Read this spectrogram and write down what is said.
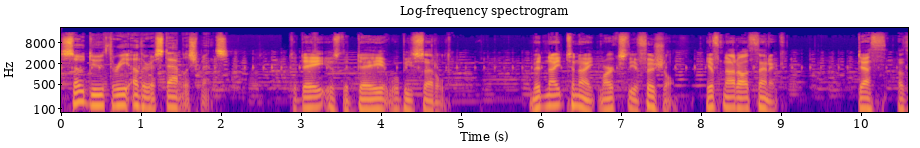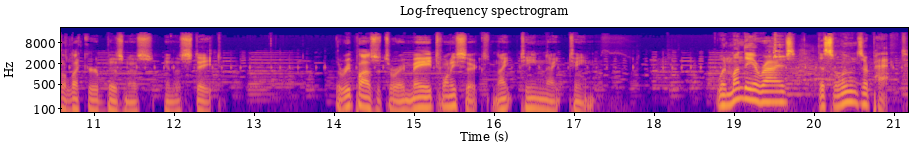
So do three other establishments. Today is the day it will be settled. Midnight tonight marks the official, if not authentic, death of the liquor business in the state. The Repository, May 26, 1919. When Monday arrives, the saloons are packed.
